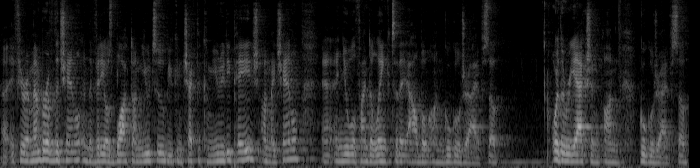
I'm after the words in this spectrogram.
Uh, if you're a member of the channel and the video is blocked on YouTube, you can check the community page on my channel, and, you will find a link to the album on Google Drive. So or the reaction on Google Drive. So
